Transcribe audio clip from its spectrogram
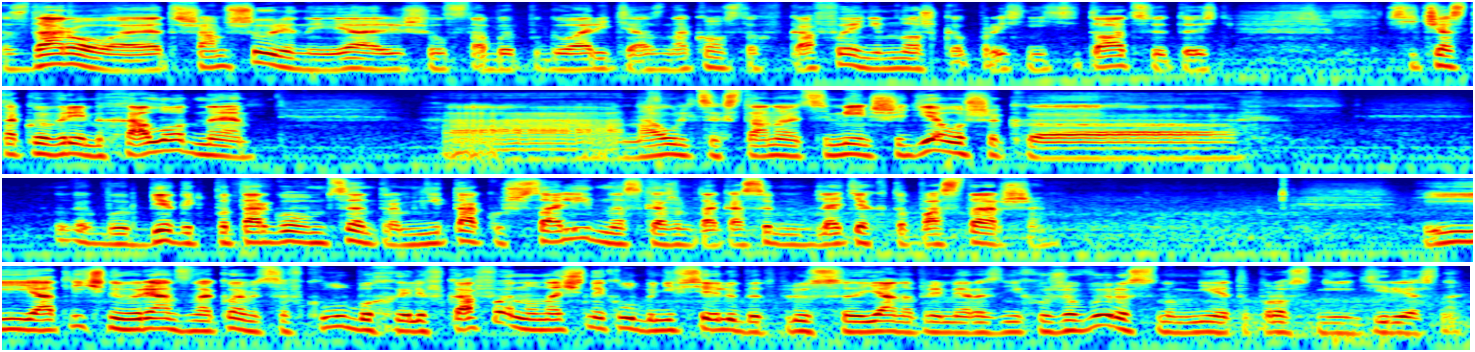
Здорово, это Шамшурин, и я решил с тобой поговорить о знакомствах в кафе, немножко прояснить ситуацию. То есть сейчас такое время холодное, а, на улицах становится меньше девушек, а, ну, как бы бегать по торговым центрам не так уж солидно, скажем так, особенно для тех, кто постарше. И отличный вариант знакомиться в клубах или в кафе. Но ночные клубы не все любят. Плюс я, например, из них уже вырос, но мне это просто неинтересно. интересно.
